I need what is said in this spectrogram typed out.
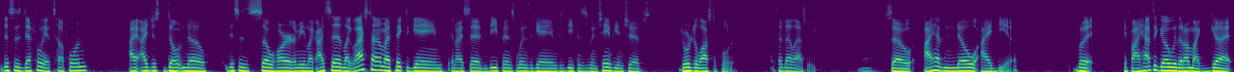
this is definitely a tough one. I, I just don't know. This is so hard. I mean, like I said, like last time I picked a game and I said the defense wins the game because defenses win championships. Georgia lost to Florida. I said that last week. Yeah. So I have no idea. But if I have to go with it on my gut,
